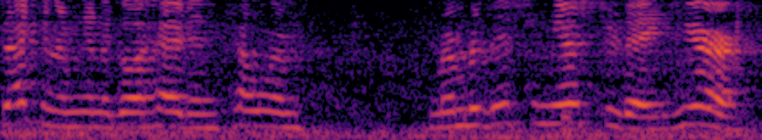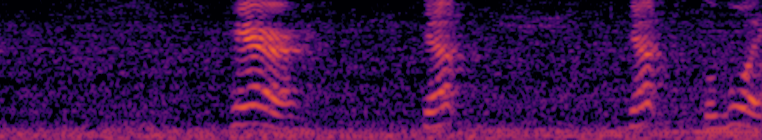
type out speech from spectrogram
second. I'm going to go ahead and tell him, remember this from yesterday? Here, here, yep, yep, good boy,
